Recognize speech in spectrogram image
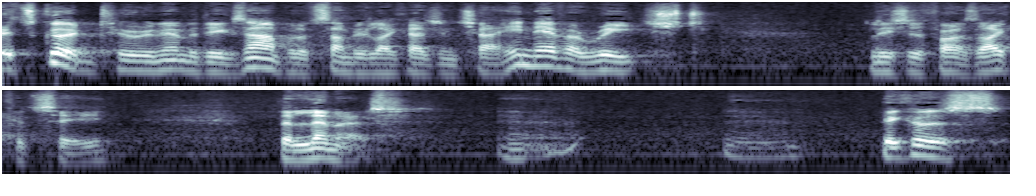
it's good to remember the example of somebody like Ajahn Chah. He never reached, at least as far as I could see, the limit. Uh, because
